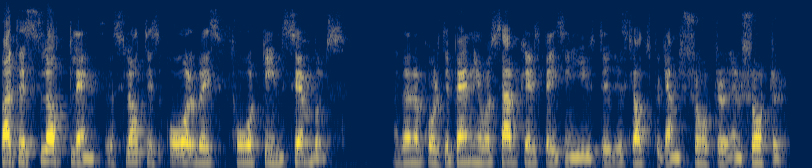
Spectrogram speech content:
But the slot length, a slot is always 14 symbols. And then of course, depending on what subcarrier spacing you use, the, the slots become shorter and shorter.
